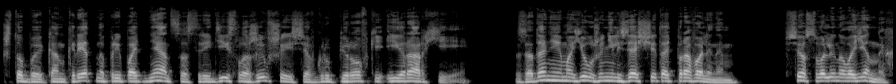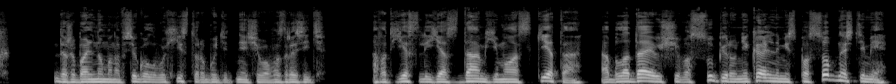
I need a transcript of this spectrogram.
чтобы конкретно приподняться среди сложившейся в группировке иерархии. Задание мое уже нельзя считать проваленным. Все свалю на военных. Даже больному на всю голову Хистеру будет нечего возразить. А вот если я сдам ему аскета, обладающего суперуникальными способностями,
